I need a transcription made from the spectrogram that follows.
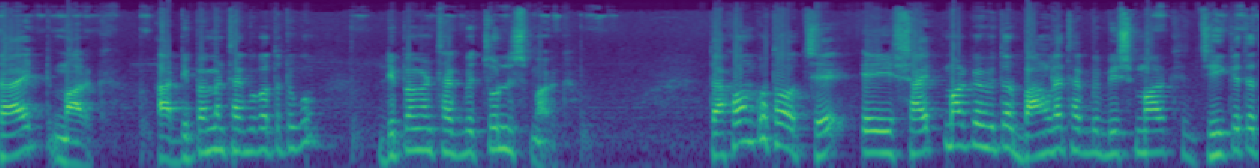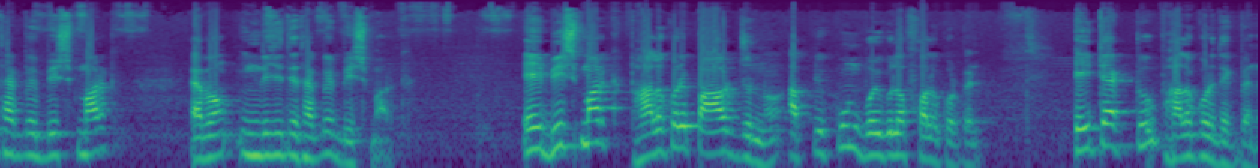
ষাট মার্ক আর ডিপার্টমেন্ট থাকবে কতটুকু? ডিপার্টমেন্ট থাকবে চল্লিশ মার্ক তো এখন কথা হচ্ছে, এই ষাট মার্কের ভিতর বাংলায় থাকবে বিশ মার্ক জিকেতে থাকবে বিশ মার্ক এবং ইংরেজিতে থাকবে বিশ মার্ক এই বিশ মার্ক ভালো করে পাওয়ার জন্য আপনি কোন বইগুলো ফলো করবেন, এইটা একটু ভালো করে দেখবেন।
